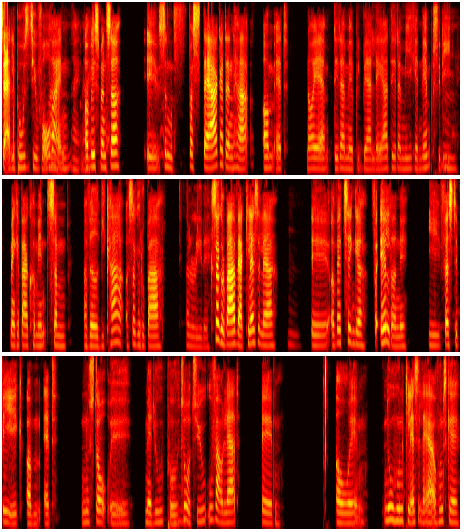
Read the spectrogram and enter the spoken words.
særlig positiv for overvejen. Nej, nej, nej. Og hvis man så øh, sådan forstærker den her om, at Nå ja, det der med at være lærer, det er da mega nemt, fordi mm. man kan bare komme ind som har været vikar, og så kan du bare så, du lige det. så kan du bare være klasselærer. Mm. Øh, og hvad tænker forældrene i første B ikke om, at nu står øh, Malu på mm. 22 ufaglært, øh, og øh, nu er hun klasselærer, og hun skal,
